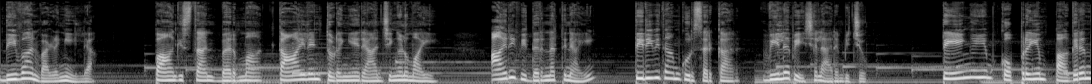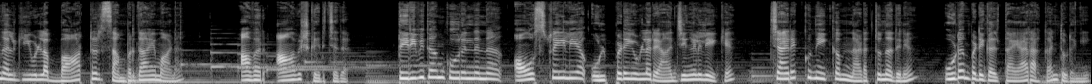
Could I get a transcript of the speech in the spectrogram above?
ദിവാൻ വഴങ്ങിയില്ല. പാകിസ്ഥാൻ ബർമ തായ്ലൻഡ് തുടങ്ങിയ രാജ്യങ്ങളുമായി അരി വിതരണത്തിനായി തിരുവിതാംകൂർ സർക്കാർ വിലപേശൽ ആരംഭിച്ചു. തേങ്ങയും കൊപ്രയും പകരം നൽകിയുള്ള ബാർട്ടർ സമ്പ്രദായമാണ് അവർ ആവിഷ്കരിച്ചത്. തിരുവിതാംകൂറിൽ നിന്ന് ഓസ്ട്രേലിയ ഉൾപ്പെടെയുള്ള രാജ്യങ്ങളിലേക്ക് ചരക്കുനീക്കം നടത്തുന്നതിന് ഉടമ്പടികൾ തയ്യാറാക്കാൻ തുടങ്ങി.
